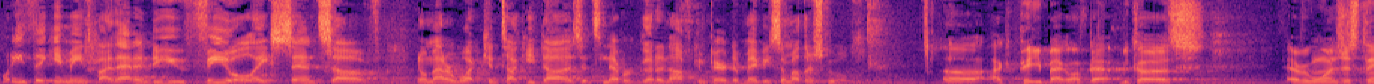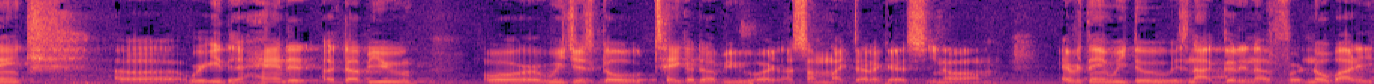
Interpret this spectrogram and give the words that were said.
What do you think he means by that? And do you feel a sense of no matter what Kentucky does, it's never good enough compared to maybe some other schools? Uh, I can piggyback off that because everyone just think uh, we're either handed a W or we just go take a W or, or something like that. I guess you know. Um, everything we do is not good enough for nobody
